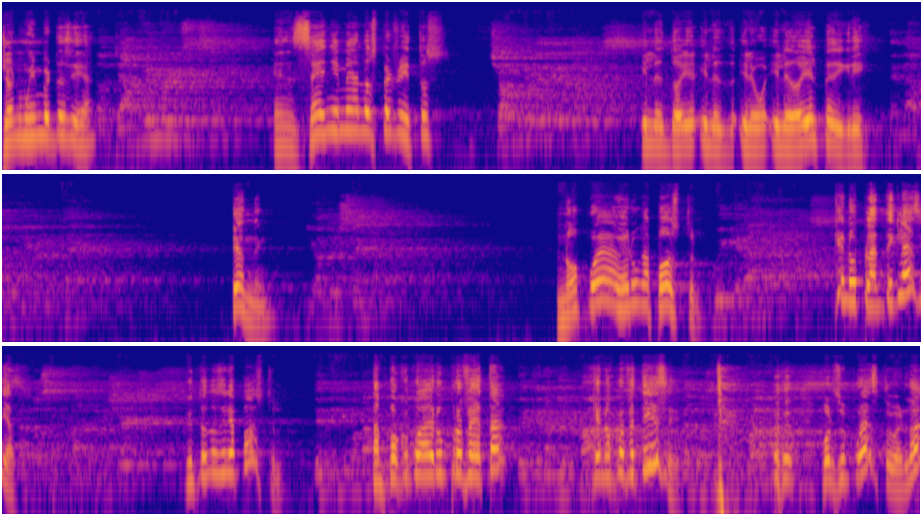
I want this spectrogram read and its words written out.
John Wimber decía, enséñeme a los perritos y les doy y le doy el pedigrí. ¿Entienden? No puede haber un apóstol que no plante iglesias. Entonces no sería apóstol. Tampoco puede haber un profeta que no profetice. Por supuesto, ¿verdad?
